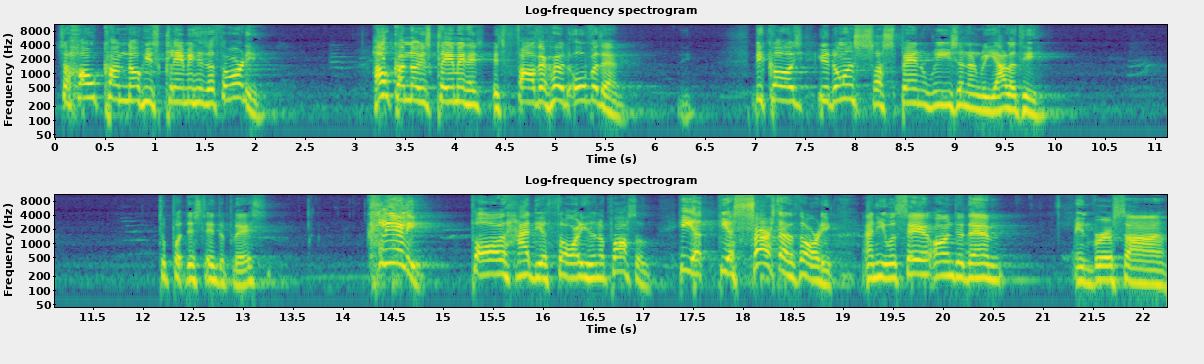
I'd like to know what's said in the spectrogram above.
So, how come now he's claiming his authority? How come now he's claiming his, his fatherhood over them? Because you don't suspend reason and reality to put this into place. Clearly, Paul had the authority as an apostle. He, he asserts that authority. And he will say unto them in verse, uh,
